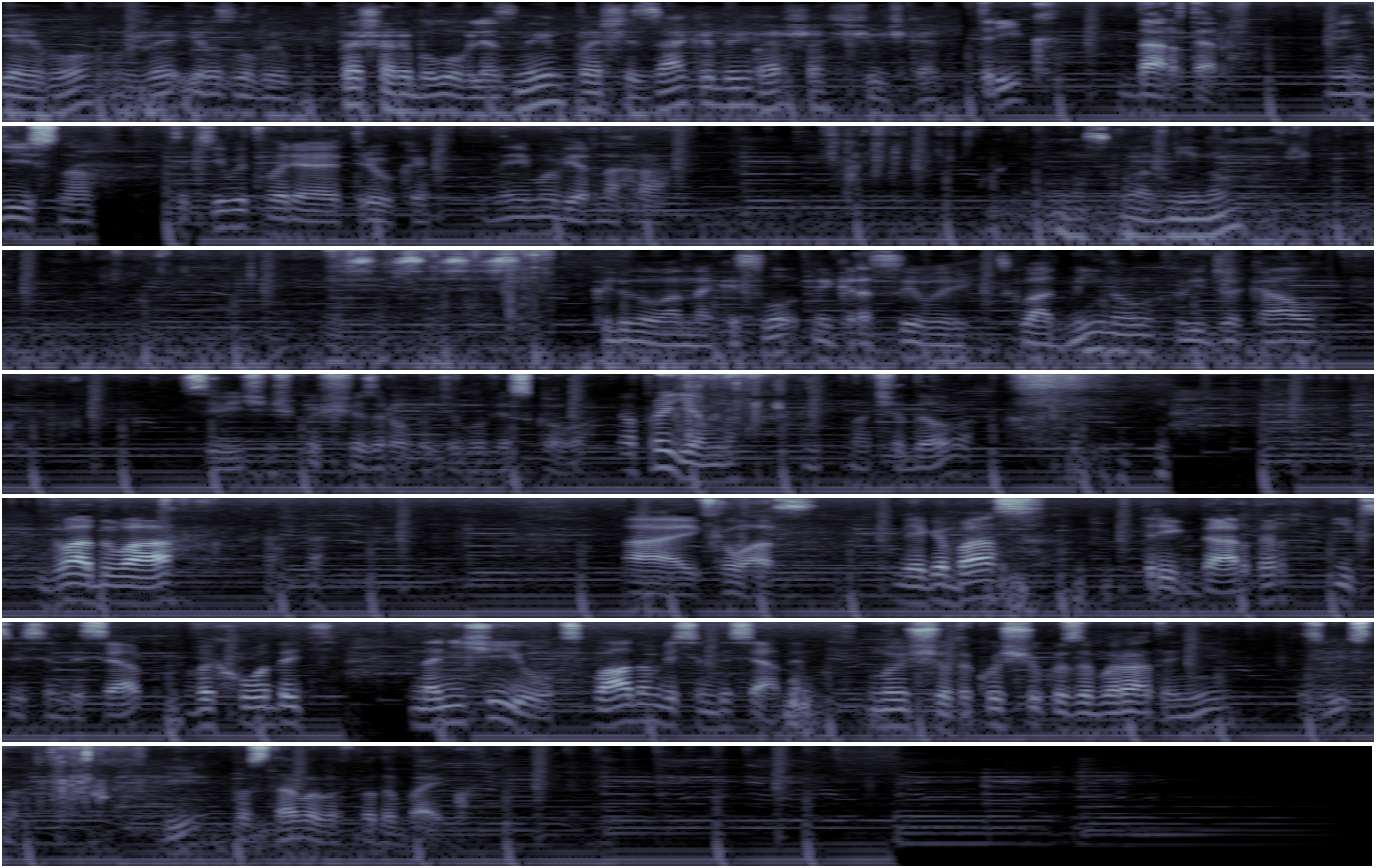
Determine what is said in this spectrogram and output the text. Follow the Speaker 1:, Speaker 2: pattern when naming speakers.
Speaker 1: я його вже і розловив. Перша риболовля з ним, перші закиди, перша щучка. Трік Дартер. Він дійсно такі витворяє трюки. Неймовірна гра. На склад міну. Все, все, все, все. Клюнула на кислотний, красивий склад мінов від Джакал. Свічечку ще зробить обов'язково. А приємно. Ну, чудово. 2-2. Ай, клас. Мегабас, Трік Дартер X80 виходить на нічию складом 80. Ну і що, таку щуку забирати? Ні, звісно. І поставили вподобайку.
